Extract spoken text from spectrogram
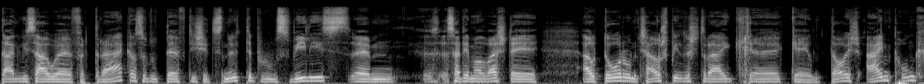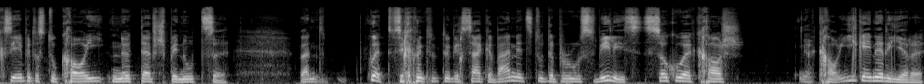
teilweise auch äh, Verträge. Also du dürftest jetzt nicht den Bruce Willis, ähm, es, es hat ja mal, weißt du, den Autor- und Schauspielerstreik äh, gegeben. Und da ist ein Punkt gewesen, eben, dass du KI nicht darfst benutzen. Wenn, gut, sie können natürlich sagen, wenn jetzt du den Bruce Willis so gut kannst, KI generieren,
